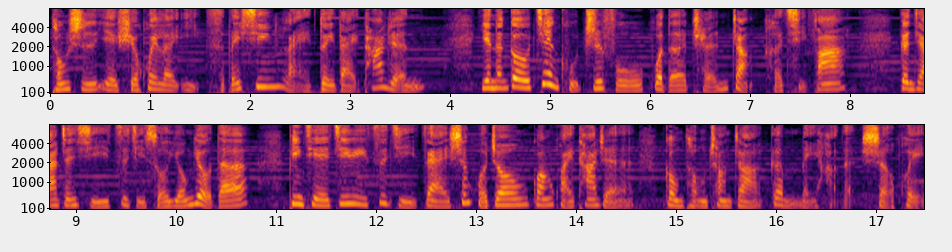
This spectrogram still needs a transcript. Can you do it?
同时也学会了以慈悲心来对待他人，也能够见苦知福，获得成长和启发，更加珍惜自己所拥有的，并且激励自己在生活中关怀他人，共同创造更美好的社会。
